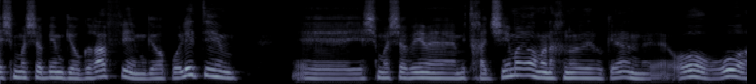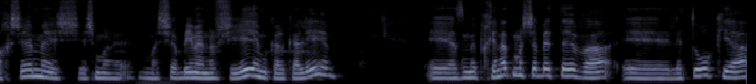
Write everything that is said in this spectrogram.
יש משאבים גיאוגרפיים גיאופוליטיים אה, יש משאבים אה, מתחדשים היום אנחנו כן אור רוח שמש יש משאבים אנושיים כלכליים. אה, אז מבחינת משאבי טבע לטורקיה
